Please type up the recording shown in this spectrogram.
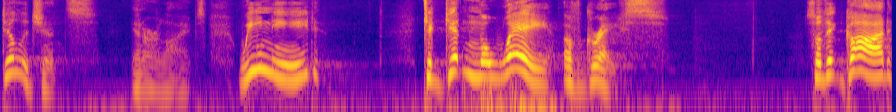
diligence in our lives. We need to get in the way of grace so that God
